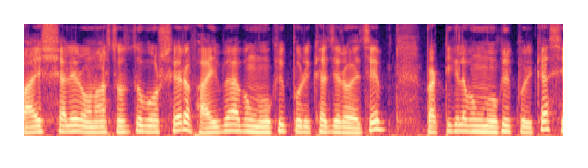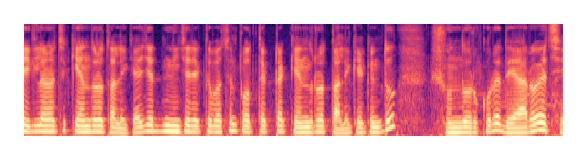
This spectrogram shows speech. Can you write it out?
বাইশ সালের অনার্স চতুর্থ বর্ষের ভাইবা এবং মৌখিক পরীক্ষা যে রয়েছে, প্র্যাকটিক্যাল এবং মৌখিক পরীক্ষা সেগুলোর হচ্ছে কেন্দ্র তালিকা। এই যে নিচে দেখতে পাচ্ছেন, প্রত্যেকটা কেন্দ্র তালিকা কিন্তু সুন্দর করে দেয়া রয়েছে।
